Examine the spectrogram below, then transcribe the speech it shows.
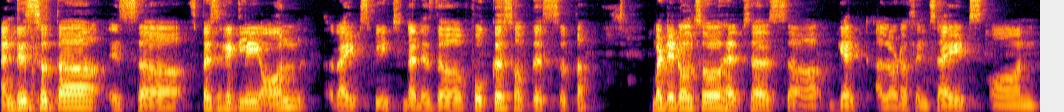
And this sutta is uh, specifically on right speech, that is the focus of this sutta. But it also helps us uh, get a lot of insights on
